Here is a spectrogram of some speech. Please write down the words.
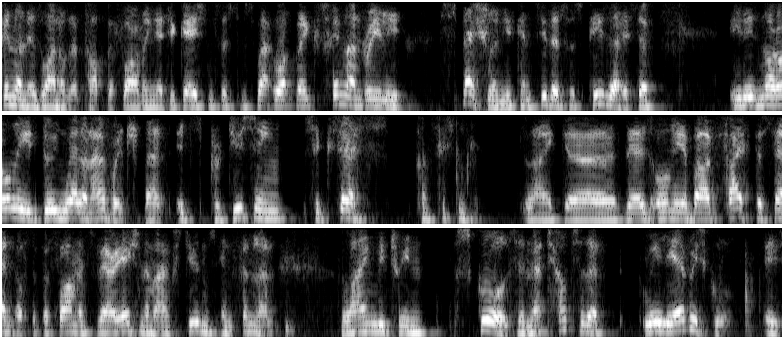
Finland is one of the top performing education systems, but what makes Finland really special, and you can see this with PISA, is that it is not only doing well on average, but it's producing success consistently. Like uh, there's only about 5% of the performance variation among students in Finland lying between schools, and that helps so that really every school is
